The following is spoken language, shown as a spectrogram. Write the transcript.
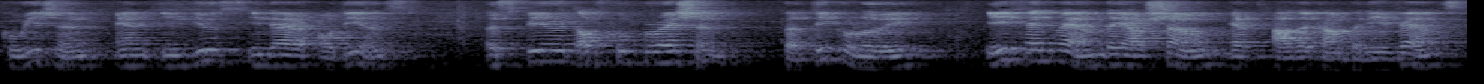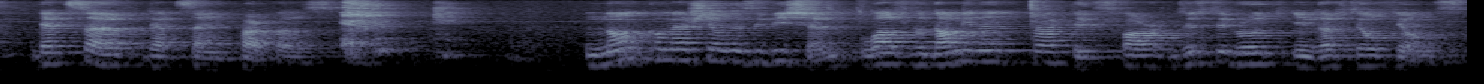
cohesion and induce in their audience a spirit of cooperation, particularly if and when they are shown at other company events that serve that same purpose. Non-commercial exhibition was the dominant practice for distribute industrial films.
